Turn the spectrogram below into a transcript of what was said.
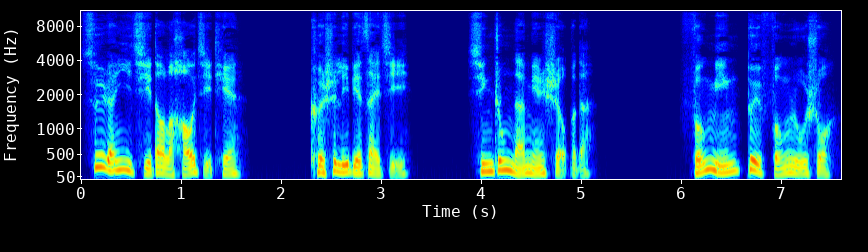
虽然一起到了好几天，可是离别在即，心中难免舍不得。冯明对冯如说：“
